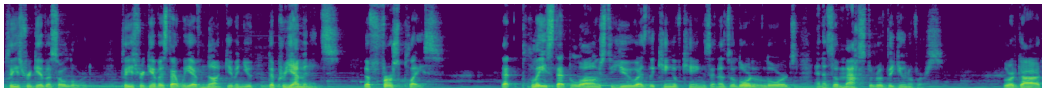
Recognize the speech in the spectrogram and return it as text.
Please forgive us, O oh Lord. Please forgive us that we have not given you the preeminence, the first place that place that belongs to you as the King of Kings and as the Lord of the Lords and as the Master of the universe. Lord God,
